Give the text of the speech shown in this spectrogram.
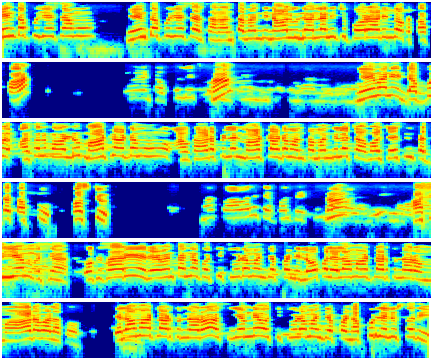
ఏం తప్పు చేశాము? ఏం తప్పు చేశారు? సార్ అంతమంది నాలుగు నెలల నుంచి పోరాడింది ఒక తప్ప? ఏమైనా? డబ్బు అసలు వాళ్ళు మాట్లాడడము ఒక ఆడపిల్లని మాట్లాడడం అంత మందిలో వాళ్ళు చేసిన పెద్ద తప్పు ఫస్ట్. సీఎం ఒకసారి రేవంత్ అన్నకు వచ్చి చూడమని చెప్పండి. లోపల ఎలా మాట్లాడుతున్నారో ఆడవాళ్ళతో? ఎలా మాట్లాడుతున్నారో సీఎం నే వచ్చి చూడమని చెప్పండి. అప్పుడు తెలుస్తది.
